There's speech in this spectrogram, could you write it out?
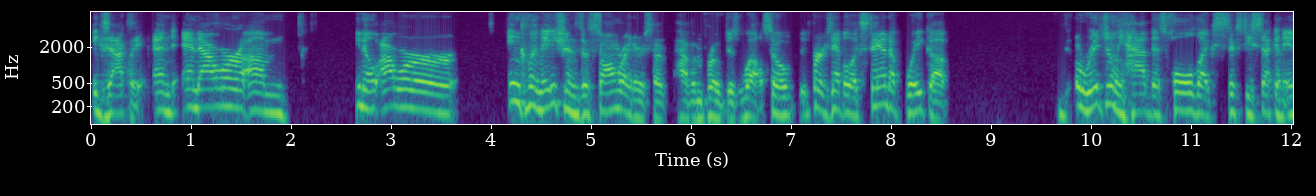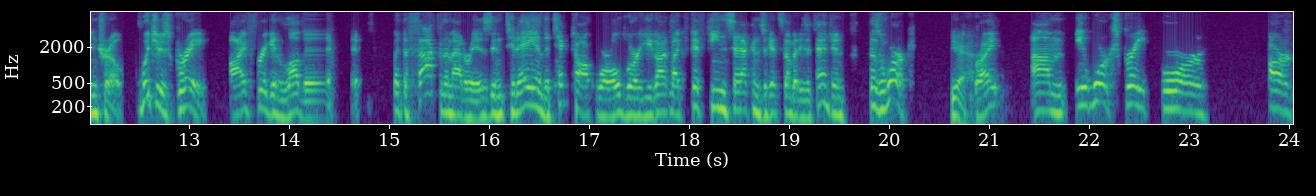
exactly, and and our um, you know, our inclinations as songwriters have, have improved as well. So, for example, like "Stand Up, Wake Up" originally had this whole like 60 second intro, which is great. I friggin' love it. But the fact of the matter is, in today in the TikTok world where you got like 15 seconds to get somebody's attention, doesn't work. Yeah. Right. Um, it works great for our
